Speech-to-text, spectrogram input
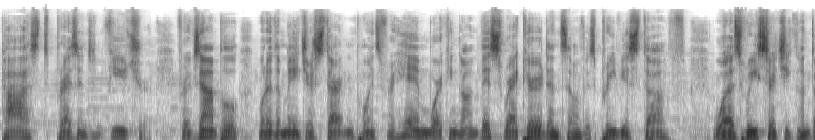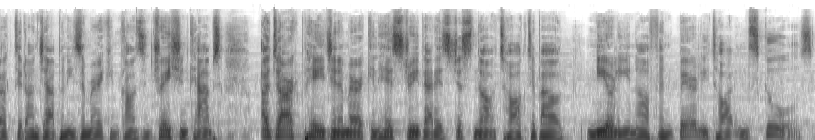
past, present, and future. For example, one of the major starting points for him working on this record and some of his previous stuff was research he conducted on Japanese American concentration camps, a dark page in American history that is just not talked about nearly enough and barely taught in schools.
